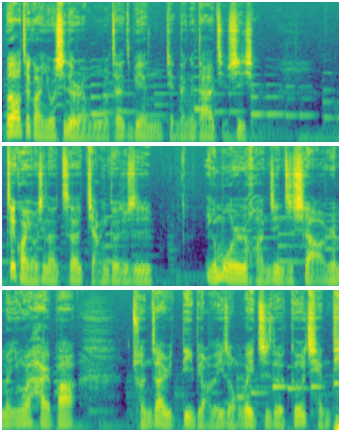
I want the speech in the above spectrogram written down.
不知道这款游戏的人，我在这边简单跟大家解释一下。这款游戏呢，在讲一个就是一个末日环境之下，人们因为害怕存在于地表的一种未知的搁浅体，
